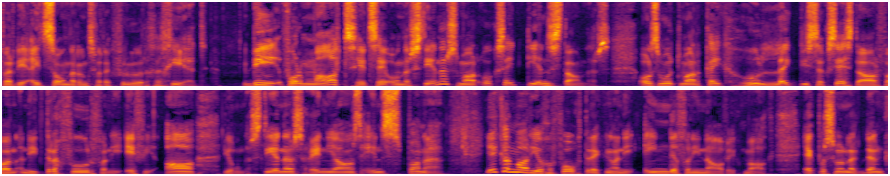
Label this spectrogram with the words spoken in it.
vir die uitsonderings wat ek vroeër gegee het. Die formaat het sy ondersteuners maar ook sy teenstanders. Ons moet maar kyk hoe lyk die sukses daarvan in die terugvoer van die FIA, die ondersteuners, renjaars en spanne. Jy kan maar jou gevolgtrekking aan die einde van die naweek maak. Ek persoonlik dink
